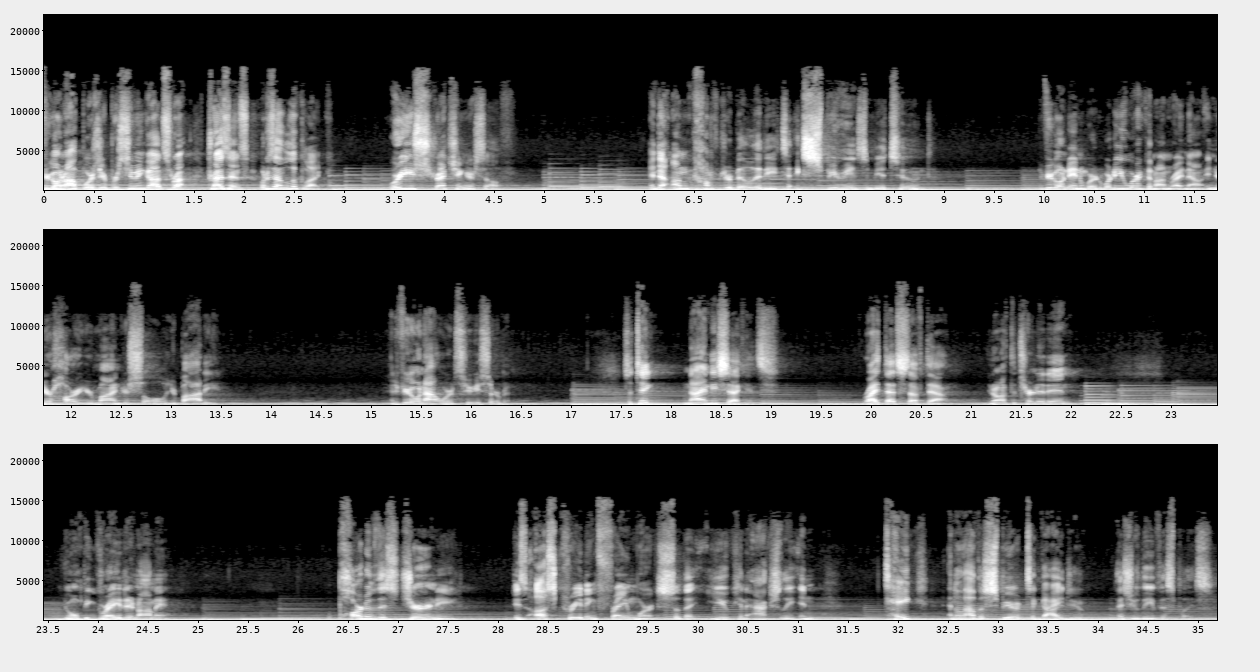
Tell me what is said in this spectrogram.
If you're going upwards, you're pursuing God's presence, what does that look like? Where are you stretching yourself? into uncomfortability to experience and be attuned. If you're going inward, what are you working on right now? In your heart, your mind, your soul, your body. And if you're going outwards, who are you serving? So take 90 seconds, write that stuff down. You don't have to turn it in, you won't be graded on it. Part of this journey is us creating frameworks so that you can actually in, take and allow the Spirit to guide you as you leave this place.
